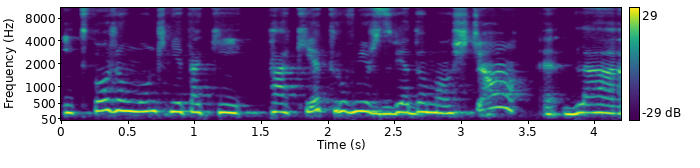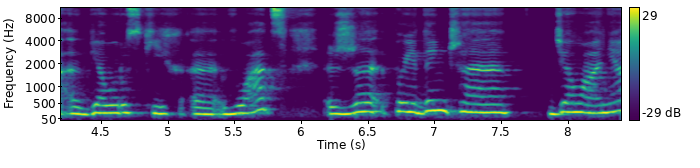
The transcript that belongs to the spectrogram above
i tworzą łącznie taki pakiet również z wiadomością e, dla białoruskich e, władz, że pojedyncze działania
